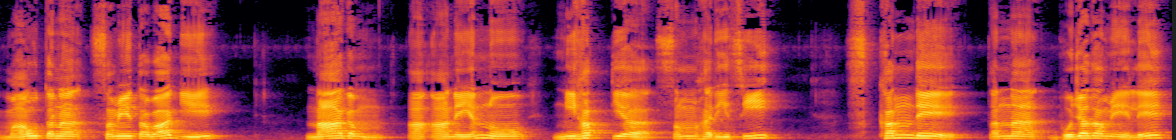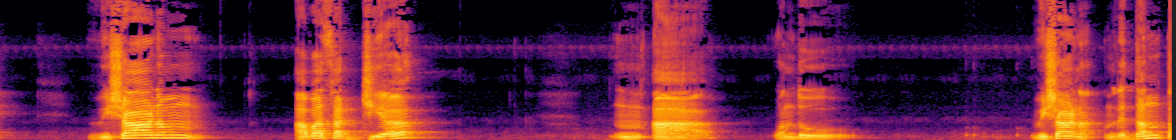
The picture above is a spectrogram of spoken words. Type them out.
ಮಾವುತನ ಸಮೇತವಾಗಿ ನಾಗಂ ಆ ಆನೆಯನ್ನು ನಿಹತ್ಯ ಸಂಹರಿಸಿ ಸ್ಕಂದೆ ತನ್ನ ಭುಜದ ಮೇಲೆ ವಿಷಾಣಂ ಅವಸಜ್ಯ ಆ ಒಂದು ವಿಷಾಣ, ಅಂದರೆ ದಂತ,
